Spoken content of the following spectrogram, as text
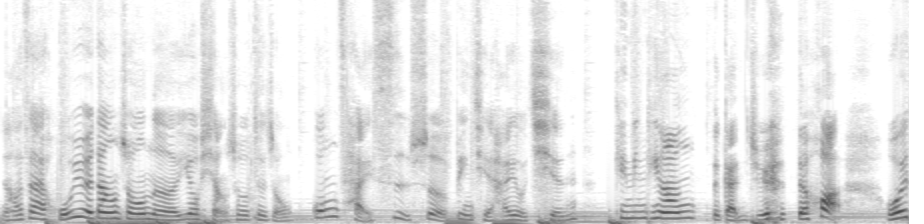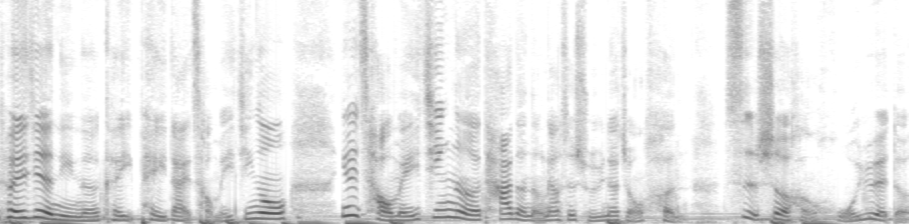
然后在活跃当中呢，又享受这种光彩四射，并且还有钱叮叮叮当的感觉的话，我会推荐你呢可以佩戴草莓晶哦。因为草莓晶呢，它的能量是属于那种很四射、很活跃的，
